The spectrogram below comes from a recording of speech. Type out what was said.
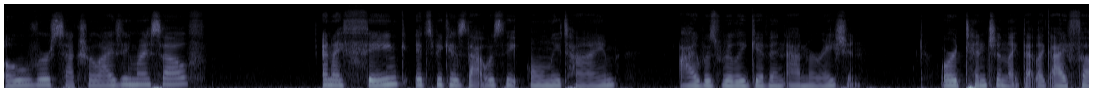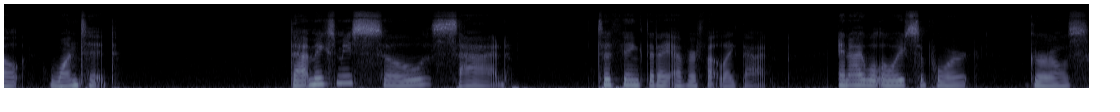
over sexualizing myself and I think it's because that was the only time I was really given admiration or attention like that. Like I felt wanted. That makes me so sad to think that I ever felt like that. And I will always support girls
